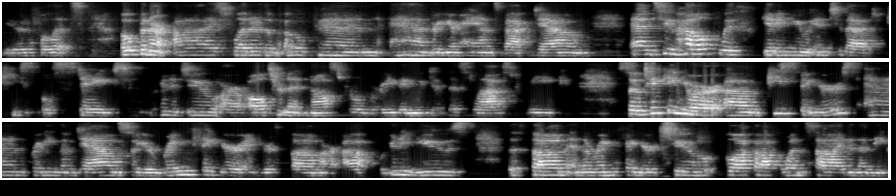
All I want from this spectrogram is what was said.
Beautiful. Let's open our eyes, flutter them open, and bring your hands back down. And to help with getting you into that peaceful state, going to do our alternate nostril breathing. We did this last week. So taking your um, peace fingers and bringing them down so your ring finger and your thumb are up. We're going to use the thumb and the ring finger to block off one side and then the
